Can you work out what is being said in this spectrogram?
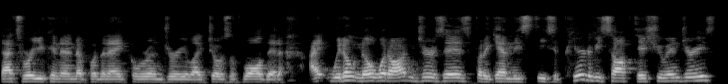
that's where you can end up with an ankle injury like Joseph Woll did. I we don't know what Oettinger's is, but again, these these appear to be soft tissue injuries,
